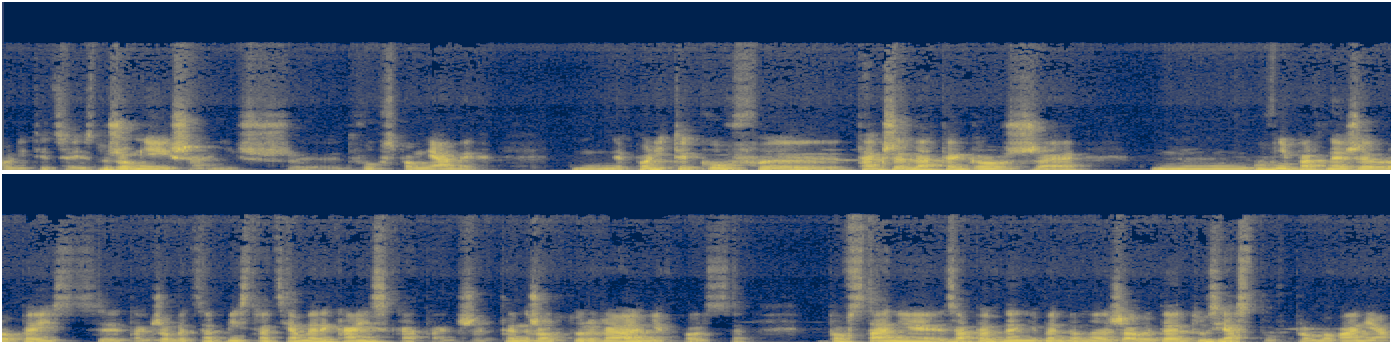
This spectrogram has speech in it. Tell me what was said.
polityce jest dużo mniejsza niż e, dwóch wspomnianych mm, polityków, e, także dlatego, że mm, główni partnerzy europejscy, także obecna administracja amerykańska, także ten rząd, który realnie w Polsce powstanie, zapewne nie będą należały do entuzjastów promowania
